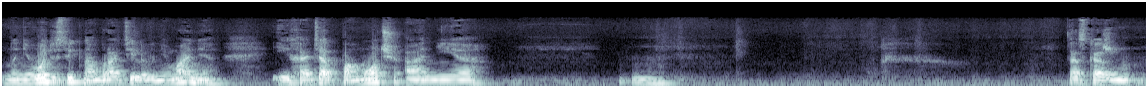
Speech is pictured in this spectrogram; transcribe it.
на него действительно обратили внимание и хотят помочь, а не так скажем,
